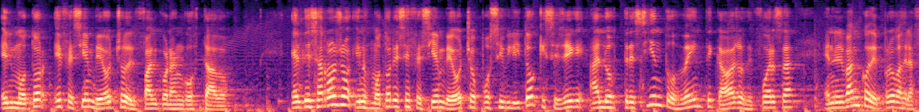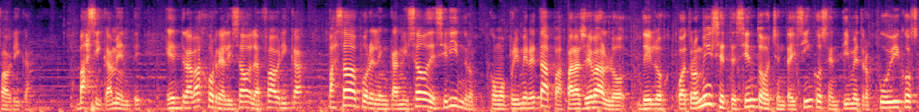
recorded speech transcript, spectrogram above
el motor F100 V8 del Falcon angostado. El desarrollo en los motores F100 V8 posibilitó que se llegue a los 320 caballos de fuerza en el banco de pruebas de la fábrica. Básicamente, el trabajo realizado en la fábrica pasaba por el encamisado de cilindros como primera etapa para llevarlo de los 4.785 centímetros cúbicos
